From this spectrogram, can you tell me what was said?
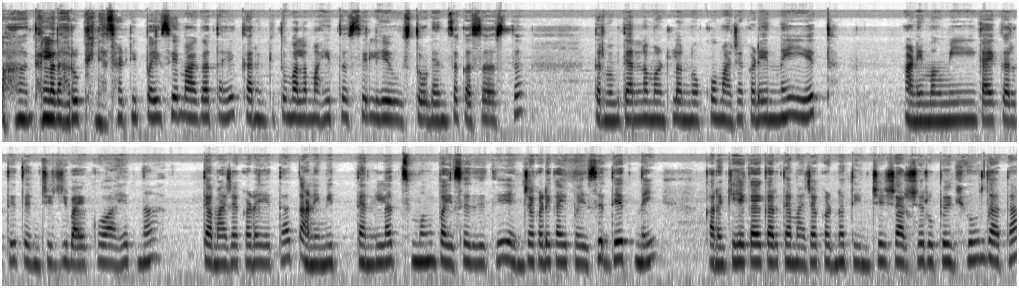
त्यांना दारू पिण्यासाठी पैसे मागत आहेत कारण की तुम्हाला माहीत असेल हे ऊसतोड्यांचं कसं असतं. तर मग मी त्यांना म्हटलं नको माझ्याकडे नाही येत आणि मग मी काय करते त्यांची जी बायको आहेत ना त्या माझ्याकडे येतात आणि मी त्यांनाच मग पैसे देते. यांच्याकडे काही पैसे देत नाही. कारण की हे काय करते माझ्याकडनं तीनशे चारशे रुपये घेऊन जाता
